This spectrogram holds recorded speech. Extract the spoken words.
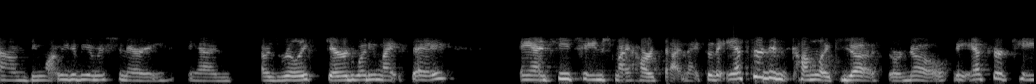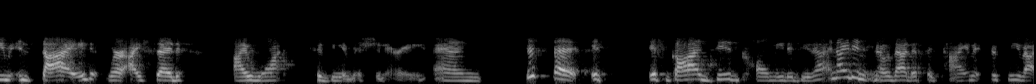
um, do you want me to be a missionary? And I was really scared what he might say. And he changed my heart that night. So the answer didn't come like yes or no. The answer came inside where I said, I want to be a missionary. And just that it's if God did call me to do that, and I didn't know that at the time, it took me about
